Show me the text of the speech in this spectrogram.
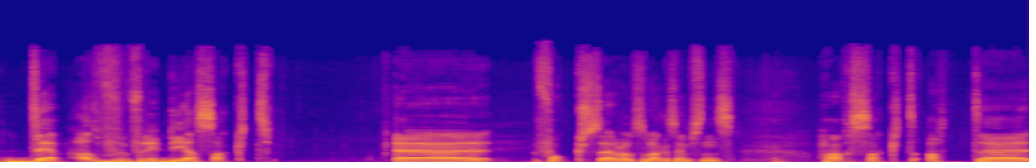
det, altså, fordi de har sagt eh, Fox er det vel som lager Simpsons, har sagt at eh,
